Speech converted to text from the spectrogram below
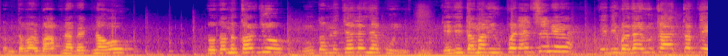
તમે તમારા બાપના પેટના હોવ તો તમે કરજો, હું તમને ચેલેન્જ આપું છું. જેથી તમારી ઉપર આવશે ને, તેથી બધા ઉચાર કરી દે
